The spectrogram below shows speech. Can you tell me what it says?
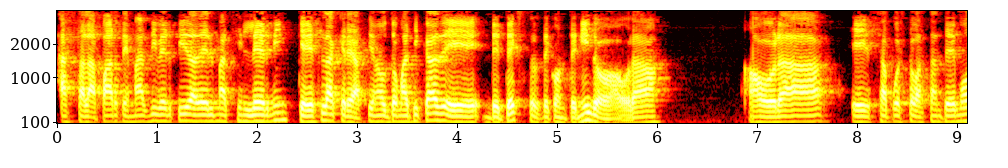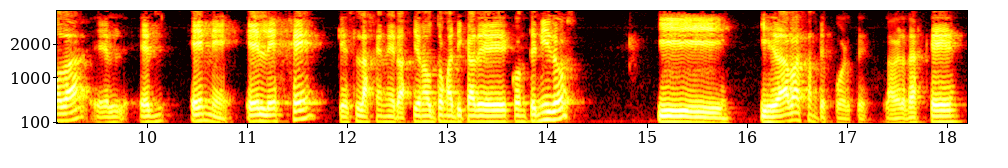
hasta la parte más divertida del Machine Learning, que es la creación automática de, de textos, de contenido. Ahora, ahora eh, se ha puesto bastante de moda el, el NLG, que es la generación automática de contenidos, y, da bastante fuerte. La verdad es que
